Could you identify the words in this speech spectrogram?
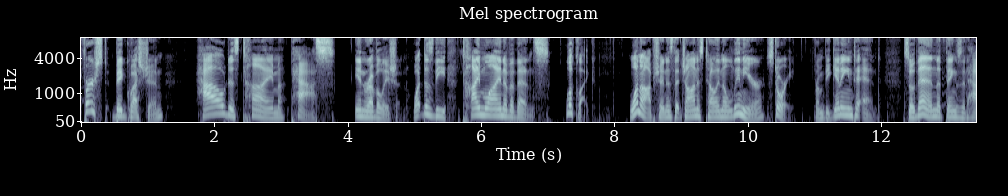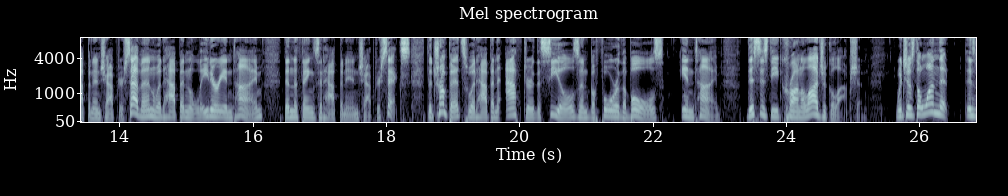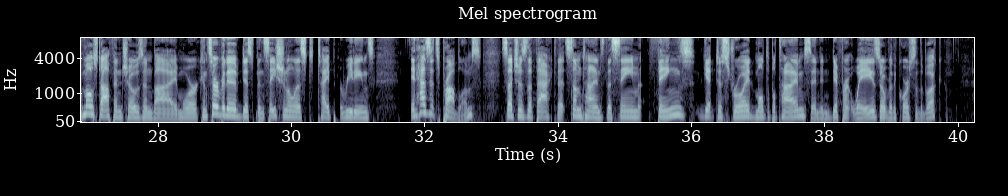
First big question how does time pass in Revelation? What does the timeline of events look like? One option is that John is telling a linear story from beginning to end. So then the things that happen in chapter 7 would happen later in time than the things that happen in chapter 6. The trumpets would happen after the seals and before the bowls in time. This is the chronological option, which is the one that is most often chosen by more conservative dispensationalist type readings. It has its problems, such as the fact that sometimes the same things get destroyed multiple times and in different ways over the course of the book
